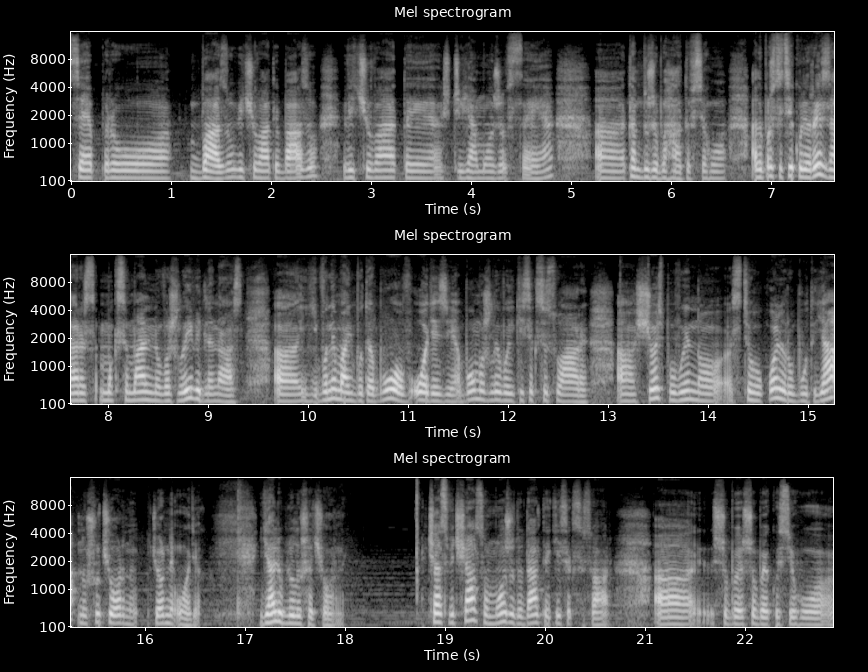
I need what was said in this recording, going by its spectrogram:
Це про базу, відчувати базу, відчувати, що я можу все. Там дуже багато всього. Але просто ці кольори зараз максимально важливі для нас. Вони мають бути або в одязі, або, можливо, якісь аксесуари. Щось повинно з цього кольору бути. Я ношу чорний, чорний одяг. Я люблю лише чорний. Час від часу можу додати якийсь аксесуар, щоб, щоб якось його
